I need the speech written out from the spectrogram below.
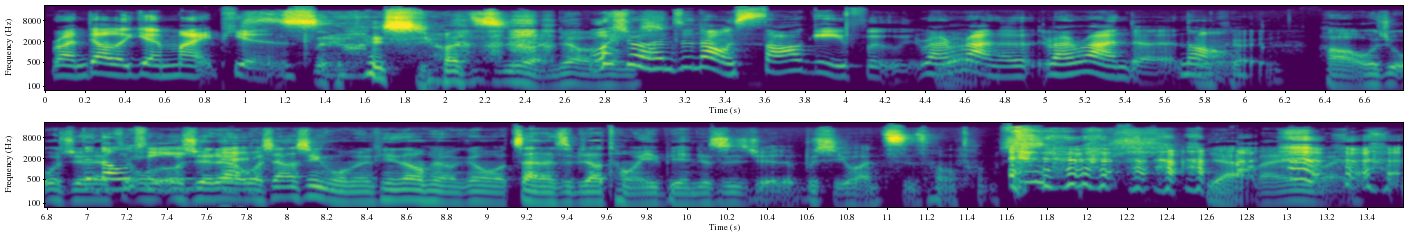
软掉的燕麦片。谁会喜欢吃软掉的 我？喜欢吃那种 soggy food，软软的、软软的那种。好，我觉我觉得我我觉得我相信我们的听众朋友跟我站的是比较同一边，就是觉得不喜欢吃这种东西。yeah，反正 anyway，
